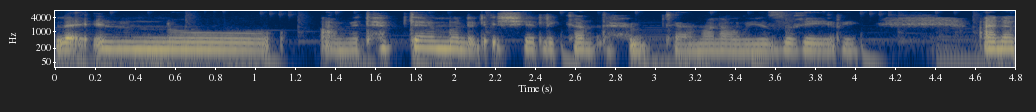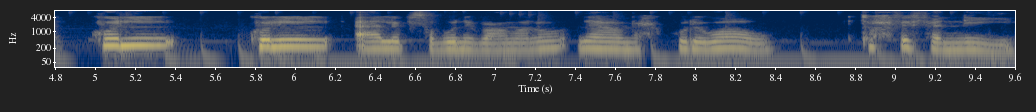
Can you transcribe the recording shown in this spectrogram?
لأنه عم بتحب تعمل الأشياء اللي كانت تحب تعملها وهي صغيرة. أنا كل كل قالب صابوني بعمله دائما بيحكوا لي wow تحفة فنية.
